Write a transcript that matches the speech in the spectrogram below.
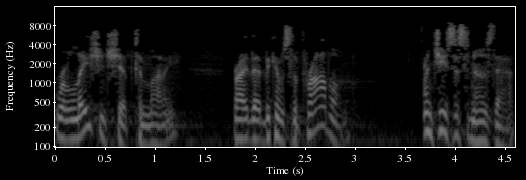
relationship to money, right? That becomes the problem. And Jesus knows that.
